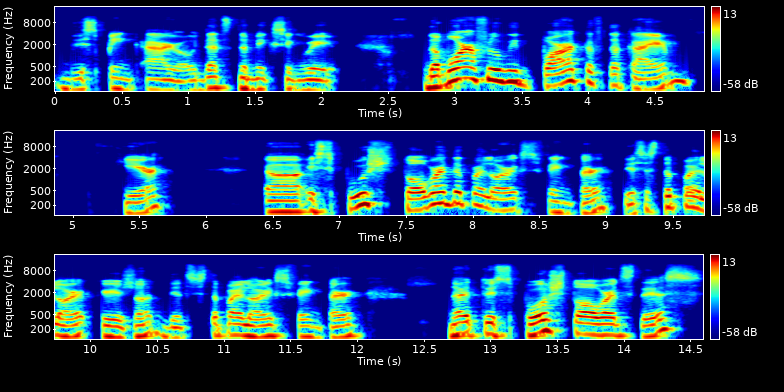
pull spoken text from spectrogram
this pink arrow. That's the mixing wave. The more fluid part of the chyme here uh, is pushed toward the pyloric sphincter. This is the pyloric region. This is the pyloric sphincter. Now it is pushed towards this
